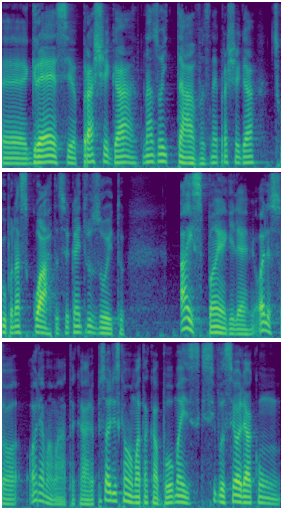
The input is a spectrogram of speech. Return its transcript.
é, Grécia, para chegar nas oitavas, né? Para chegar, desculpa, nas quartas, ficar entre os oito. A Espanha, Guilherme, olha só, olha a mamata, cara. O pessoal diz que a mamata acabou, mas se você olhar com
